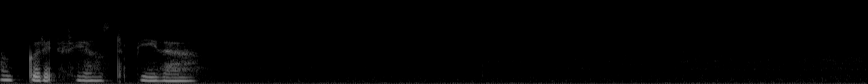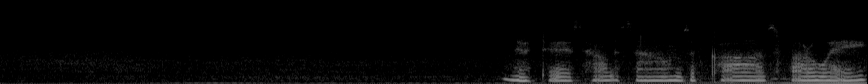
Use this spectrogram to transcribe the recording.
how good it feels to be there. Notice how the sounds of cars far away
